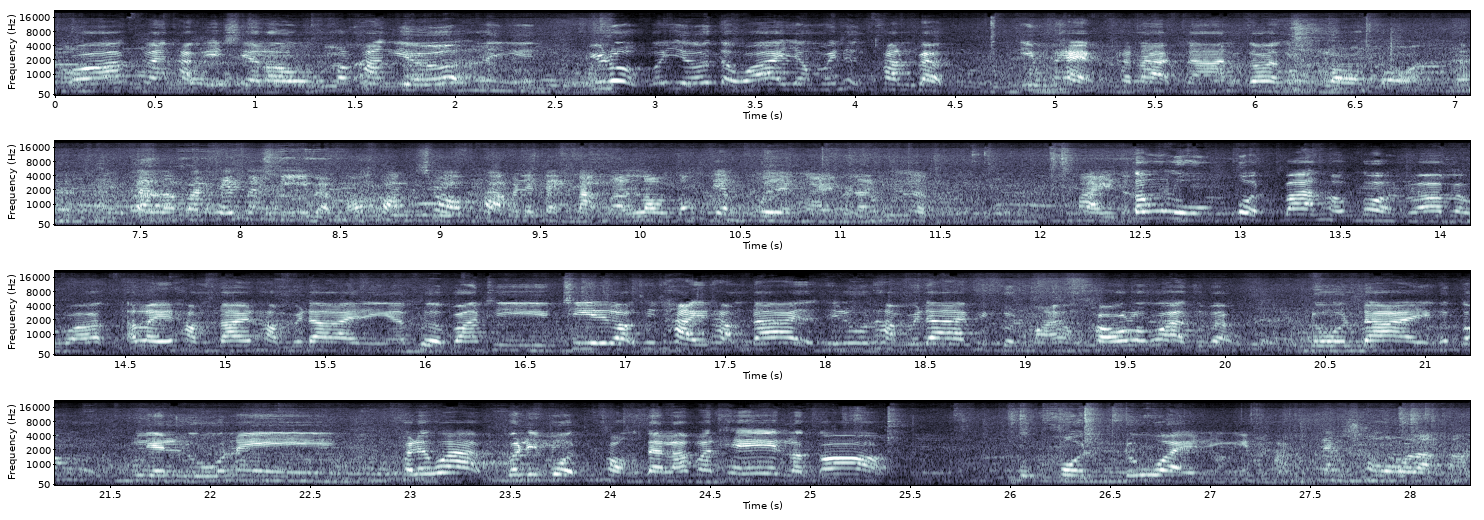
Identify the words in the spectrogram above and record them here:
เพราะว่าแฟนคลับเอเชียเราค่อนข้างเยอะอะไรอย่างเงี้ยยุโรปก็เยอะแต่ว่ายังไม่ถึงขั้นแบบอิมแพคขนาดนั้นก็รอก่อน แต่ละประเทศมันมีแบบว่าความชอบความอะไรแตกต่างกันเราต้องเตรียมตัวยังไงเวลาที่แบบ ไปแต่ต้องรู้กฎบ้านเขาก่อนว่าแบบว่าอะไรทำได้ทำไม่ได้อะไรเงี้ยเผื่อบางทีที่เราที่ไทยทำได้แต่ที่นู่นทำไม่ได้ผิดกฎหมายของเขาเราก็อาจจะแบบโดนได้ก็ต้องเรียนรู้ในเขาเรียกว่าบริบทของแต่ละประเทศแล้วก็บุคคลด้วยอะไรอย่างเงี้ยค่ะยังโชว์ล่ะคะ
